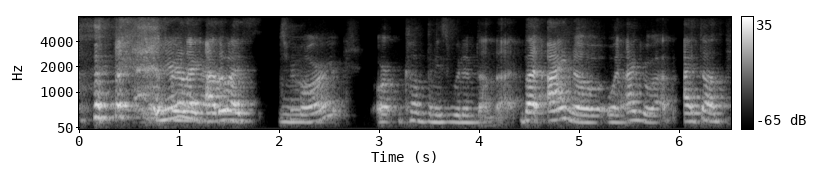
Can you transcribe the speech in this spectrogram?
or like otherwise True. more or companies would have done that but i know when i grew up i thought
